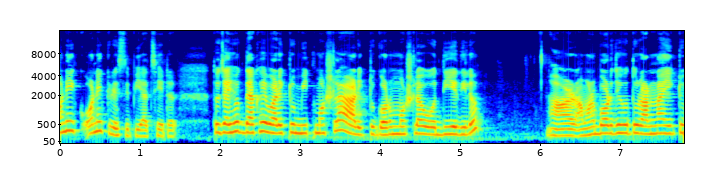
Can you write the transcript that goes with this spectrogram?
অনেক অনেক রেসিপি আছে এটার। তো যাই হোক, দেখো এবার একটু মিট মশলা আর একটু গরম মশলা ও দিয়ে দিল। আর আমার বর যেহেতু রান্নায় একটু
